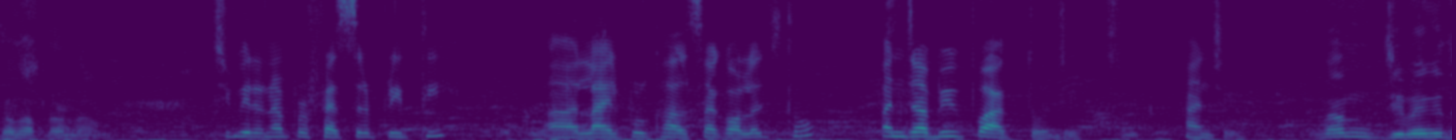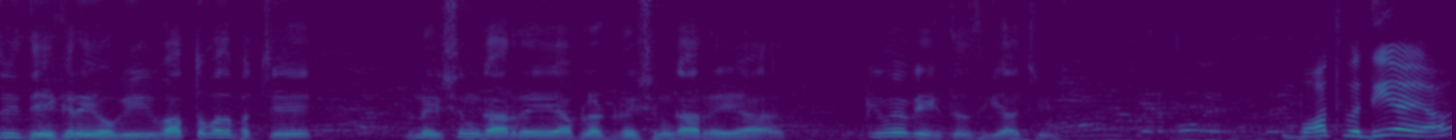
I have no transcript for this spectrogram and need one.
ਮੈਮ ਆਪਣਾ ਨਾਮ? ਜੀ ਮੇਰਾ ਨਾਮ ਪ੍ਰੋਫੈਸਰ ਪ੍ਰੀਤੀ ਲਾਇਲਪੁਰ ਖਾਲਸਾ ਕਾਲਜ ਤੋਂ ਪੰਜਾਬੀ ਵਿਭਾਗ ਤੋਂ ਜੀ। ਹਾਂਜੀ। ਮੈਮ ਜਿਵੇਂ ਕਿ ਤੁਸੀਂ ਦੇਖ ਰਹੇ ਹੋ ਕਿ ਵੱਧ ਤੋਂ ਵੱਧ ਬੱਚੇ ਡੋਨੇਸ਼ਨ ਕਰ ਰਹੇ ਆ ਬਲੱਡ ਡੋਨੇਸ਼ਨ ਕਰ ਰਹੇ ਆ ਕਿਵੇਂ ਵੇਖਦੇ ਤੁਸੀਂ ਆ ਚੀਜ਼? ਬਹੁਤ ਵਧੀਆ ਆ।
